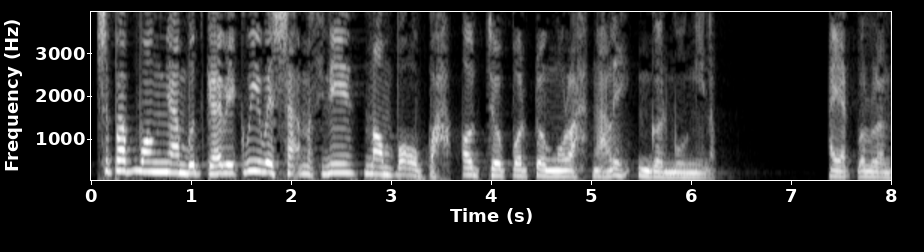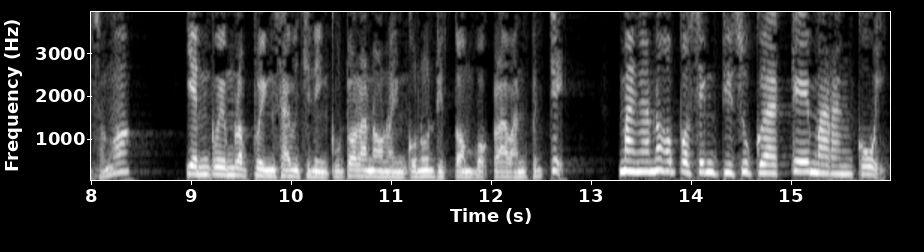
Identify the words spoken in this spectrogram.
sebab wong nyambut gawe kuwi wis sak mesine nampa opah aja padha ngolah ngalih nggonmu nginep. Ayat 8 lan 9 yen kowe mlebu ing sawijining kutha lan ana ing kono ditampa kelawan becik mangano apa sing disuguhake marang kowe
